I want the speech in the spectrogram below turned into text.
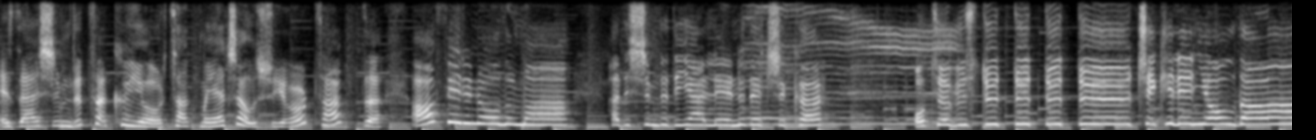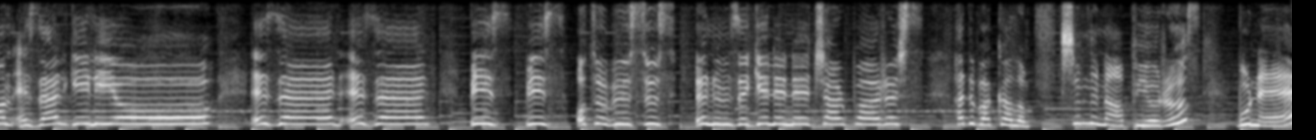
Ezel şimdi takıyor. Takmaya çalışıyor. Taktı. Aferin oğluma. Hadi şimdi diğerlerini de çıkar. Otobüs düt düt düt düt. Çekilin yoldan. Ezel geliyor. Ezel, Ezel. Biz, biz otobüsüz önümüze gelene çarparız. Hadi bakalım. Şimdi ne yapıyoruz? Bu ne?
